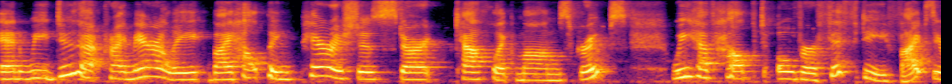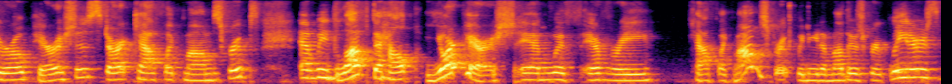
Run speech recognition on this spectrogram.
And we do that primarily by helping parishes start Catholic moms groups. We have helped over 50, 50 parishes start Catholic moms groups, and we'd love to help your parish. And with every Catholic Moms Group, we need a Mothers Group leaders.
